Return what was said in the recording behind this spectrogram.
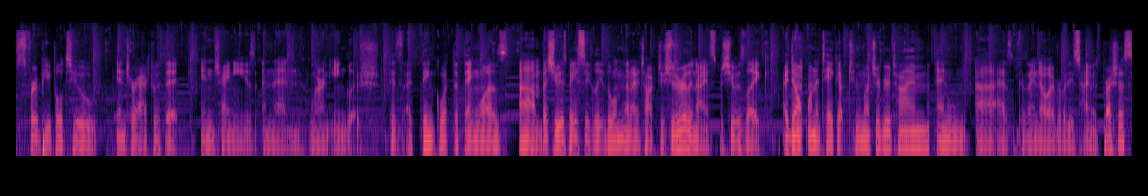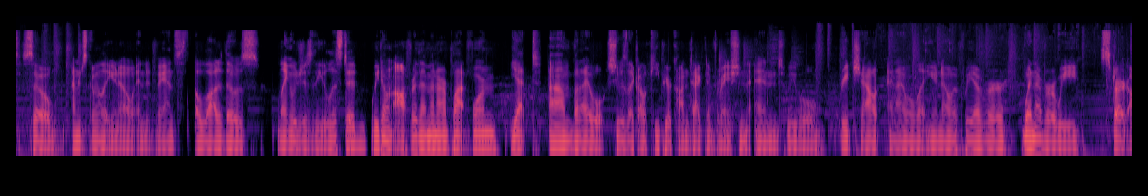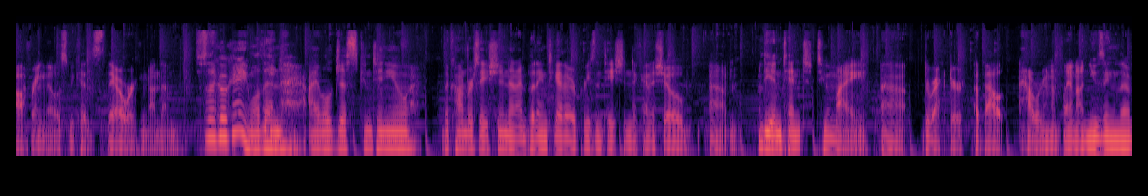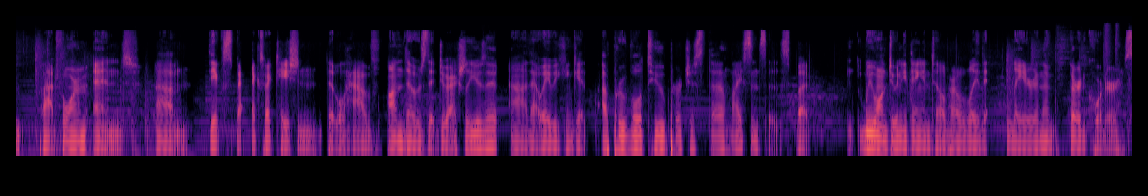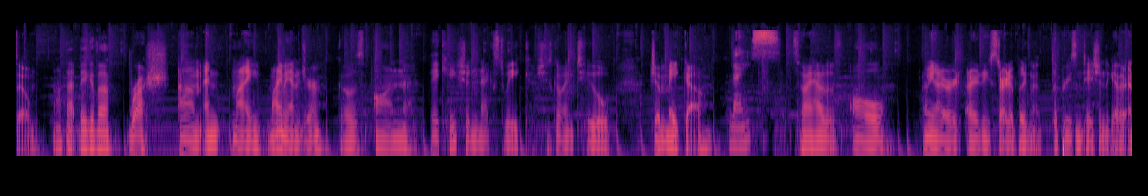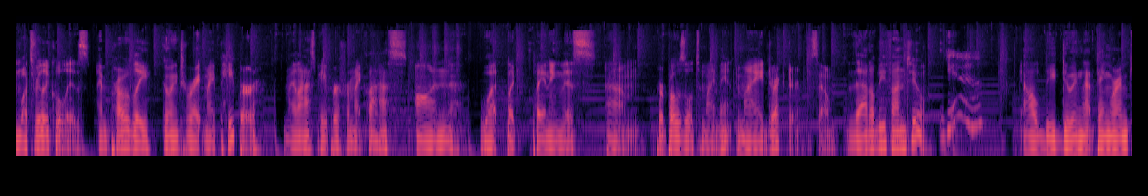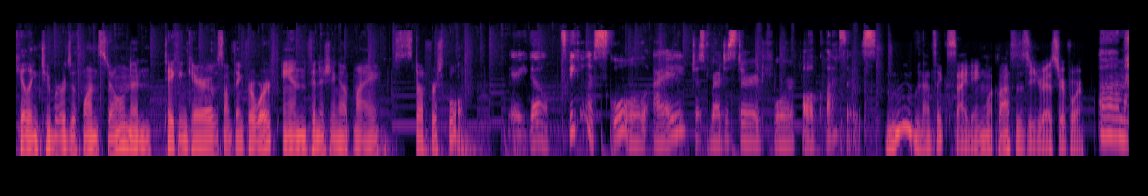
For people to interact with it in Chinese and then learn English, is I think what the thing was. Um, but she was basically the woman that I talked to, she was really nice, but she was like, I don't want to take up too much of your time. And uh, as because I know everybody's time is precious. So I'm just going to let you know in advance a lot of those languages that you listed. We don't offer them in our platform yet. Um, but I will, she was like, I'll keep your contact information and we will reach out and I will let you know if we ever, whenever we start offering those because they are working on them. So it's like, okay, well then I will just continue the conversation and I'm putting together a presentation to kind of show um, the intent to my uh, director about how we're going to plan on using the platform and um, the expe- expectation that we'll have on those that do actually use it. Uh, that way we can get approval to purchase the licenses. But we won't do anything until probably the, later in the third quarter so not that big of a rush um, and my my manager goes on vacation next week she's going to jamaica Nice. so i have all I mean, I already, started putting the, the presentation together. And what's really cool is I'm probably going to write my paper, my last paper for my class on what, like, planning this um, proposal to my man, my director. So that'll be fun too. Yeah. I'll be doing that thing where I'm killing two birds with one stone and taking care of something for work and finishing up my stuff for school. There you go. Speaking of school, I just registered for fall classes. Ooh, that's exciting. What classes did you register for? Um,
